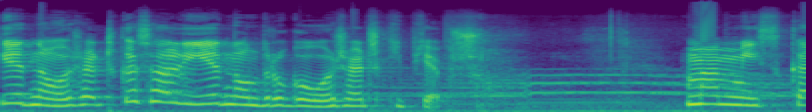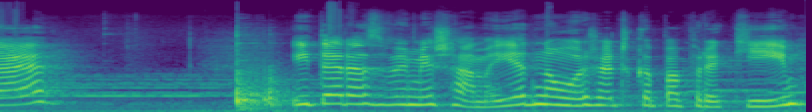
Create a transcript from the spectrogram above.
jedną łyżeczkę soli, jedną drugą łyżeczki pieprzu. Mam miskę i teraz wymieszamy jedną łyżeczkę papryki,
